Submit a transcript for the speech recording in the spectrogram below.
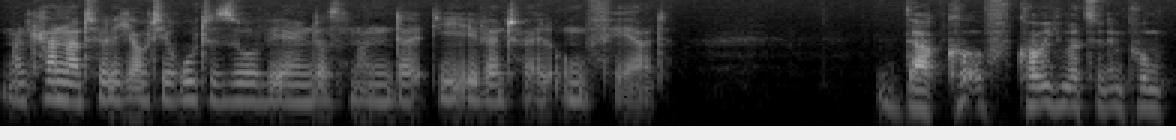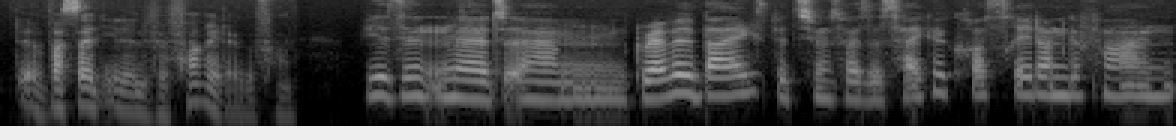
man kann natürlich auch die Route so wählen, dass man die eventuell umfährt. Da komme ich mal zu dem Punkt, äh, was seid ihr denn für Fahrräder gefahren? Wir sind mit ähm, Gravel-Bikes bzw. Cyclecross-Rädern gefahren.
